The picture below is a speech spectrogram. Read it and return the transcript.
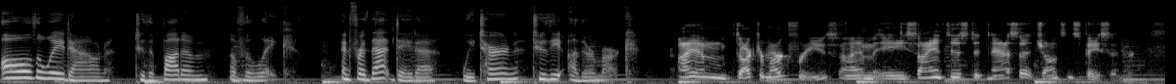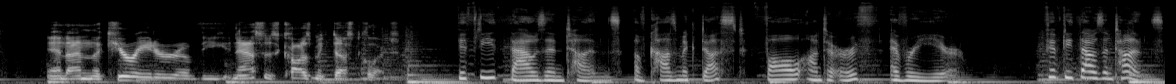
all the way down to the bottom of the lake. And for that data, we turn to the other Mark. I am Dr. Mark Fries. I'm a scientist at NASA at Johnson Space Center, and I'm the curator of the NASA's Cosmic Dust Collection. 50,000 tons of cosmic dust fall onto Earth every year. 50,000 tons.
